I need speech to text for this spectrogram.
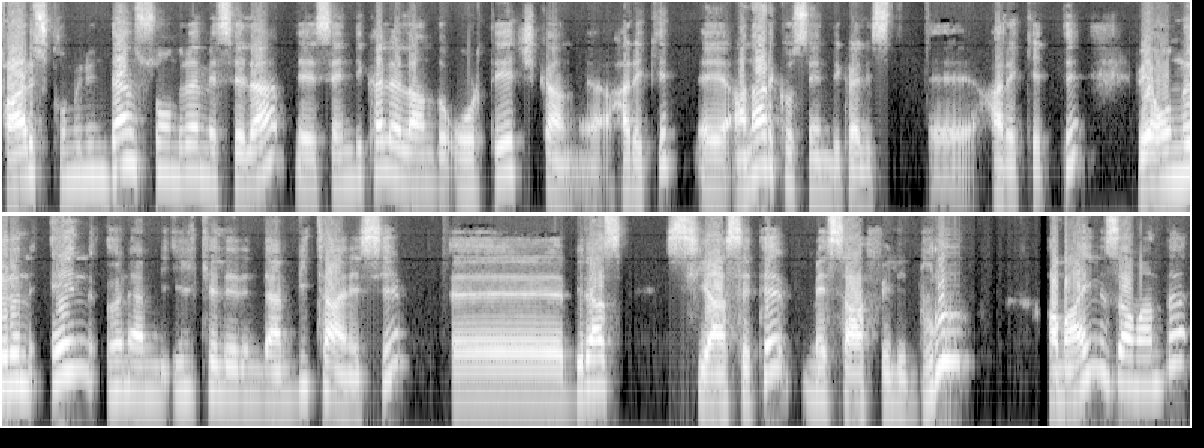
Paris Komünü'nden sonra mesela e, sendikal alanda ortaya çıkan e, hareket e, anarko-sendikalist e, hareketti. Ve onların en önemli ilkelerinden bir tanesi e, biraz siyasete mesafeli durup ama aynı zamanda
